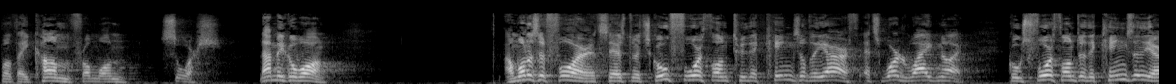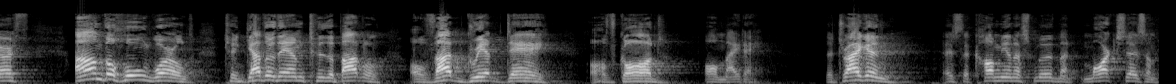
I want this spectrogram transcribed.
But they come from one source. Let me go on. And what is it for? It says, Let's go forth unto the kings of the earth. It's worldwide now. Goes forth unto the kings of the earth and the whole world to gather them to the battle of that great day of God Almighty. The dragon is the communist movement, Marxism,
